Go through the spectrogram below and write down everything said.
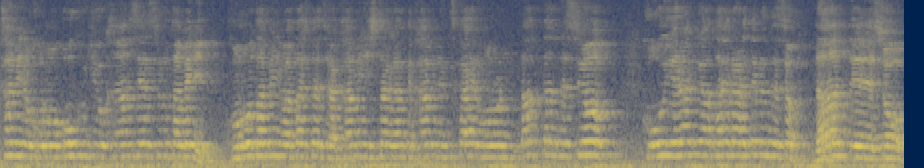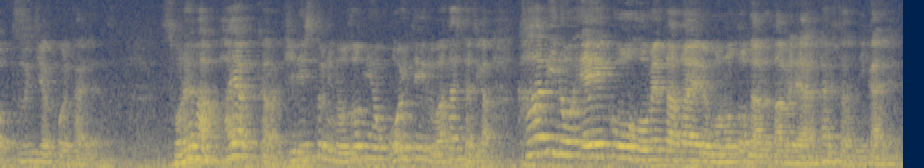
神のこの奥義を完成するためにこのために私たちは神に従って神に仕えるものになったんですよ。こういう選びが与えられてるんですよ。なんででしょう。続きがここに書いてありますそれは早くからキリストに望みを置いている私たちが神の栄光を褒めたたえるものとなるためである。2回目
